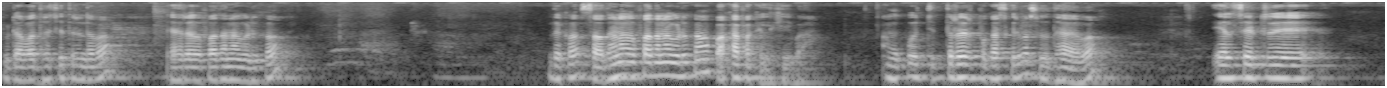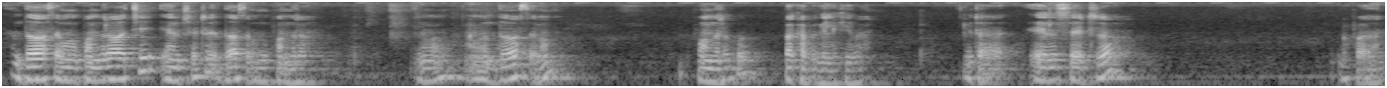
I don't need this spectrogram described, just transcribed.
ଗୋଟେ ବାଧ ଚିତ୍ର ନେବା ଏହାର ଉପାଦାନ ଗୁଡ଼ିକ ଦେଖ ସାଧାରଣ ଉପାଦାନ ଗୁଡ଼ିକ ଆମେ ପାଖାପାଖି ଲେଖିବା ଆମକୁ ଚିତ୍ରରେ ପ୍ରକାଶ କରିବା ସୁବିଧା ହେବ ଏଲ୍ ସେଟ୍ରେ ଦଶ ଏବଂ ପନ୍ଦର ଅଛି ଏମ୍ ସେଟ୍ରେ ଦଶ ଏବଂ ପନ୍ଦର ଏବଂ ଆମେ ଦଶ ଏବଂ ପନ୍ଦରକୁ ପାଖାପାଖି ଲେଖିବା ଏଇଟା ଏଲ୍ ସେଟ୍ର ଉପାଦାନ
